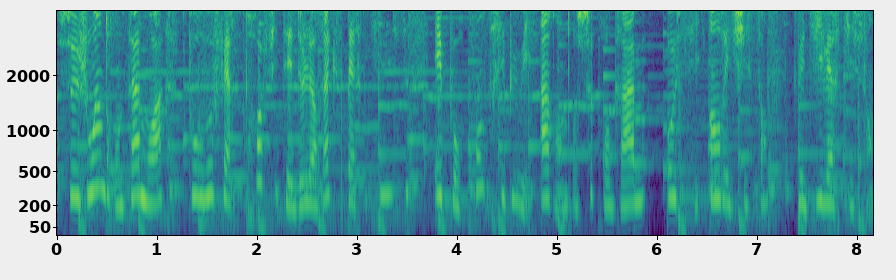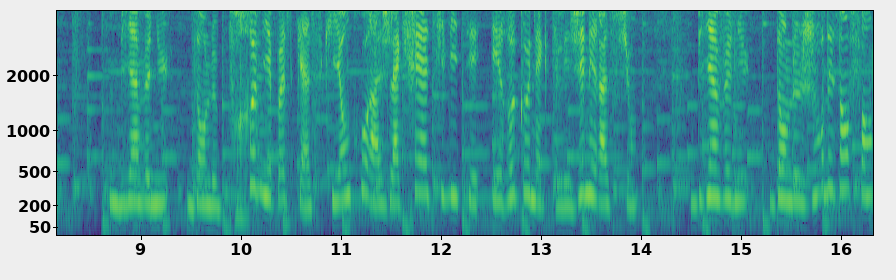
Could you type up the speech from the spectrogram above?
se joindront à moi pour vous faire profiter de leur expertise et pour contribuer à rendre ce programme aussi enrichissant que divertissant. Bienvenue dans le premier podcast qui encourage la créativité et reconnecte les générations. Bienvenue dans le jour des enfants.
